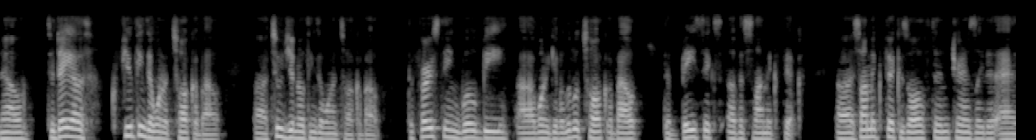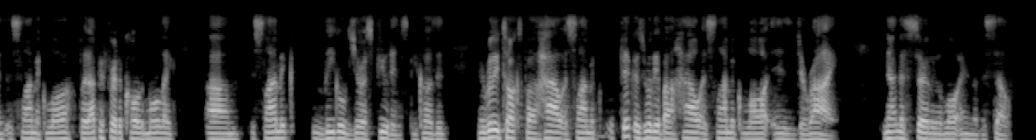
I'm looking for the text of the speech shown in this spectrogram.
Now, today, a few things I want to talk about, uh, two general things I want to talk about. The first thing will be uh, I want to give a little talk about the basics of Islamic fiqh. Uh, Islamic fiqh is often translated as Islamic law, but I prefer to call it more like um, Islamic legal jurisprudence because it, it really talks about how Islamic fiqh is really about how Islamic law is derived, not necessarily the law in and of itself.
